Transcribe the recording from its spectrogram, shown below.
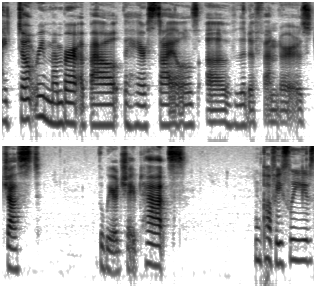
I don't remember about the hairstyles of the defenders, just the weird shaped hats, And Puffy sleeves.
